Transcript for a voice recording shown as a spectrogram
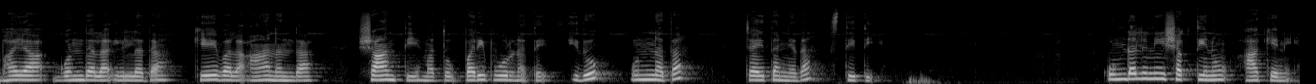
ಭಯ, ಗೊಂದಲ ಇಲ್ಲದ ಕೇವಲ ಆನಂದ, ಶಾಂತಿ ಮತ್ತು ಪರಿಪೂರ್ಣತೆ. ಇದು ಉನ್ನತ ಚೈತನ್ಯದ ಸ್ಥಿತಿ. ಕುಂಡಲಿನಿ ಶಕ್ತಿನೂ ಆಕೆನೇ.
